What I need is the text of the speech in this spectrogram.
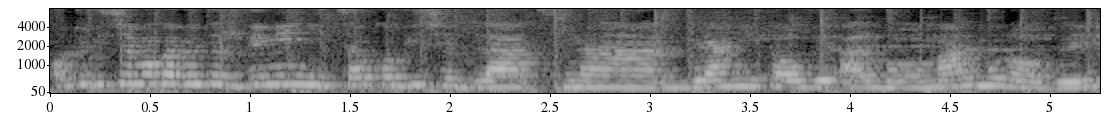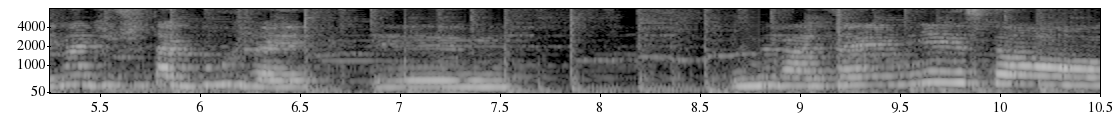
Oczywiście mogłabym też wymienić całkowicie blat na granitowy albo marmurowy, jednakże przy tak dużej ym, umywalce nie jest to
